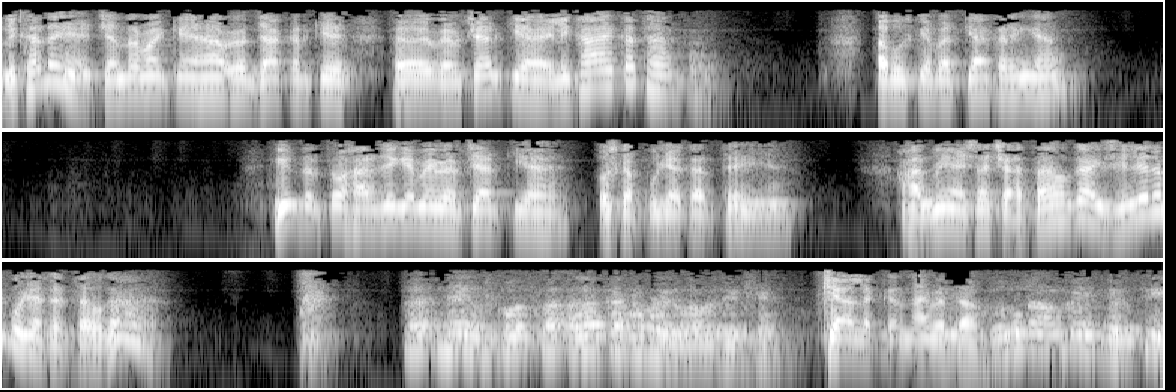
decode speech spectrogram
लिखा नहीं है। चंद्रमा के यहाँ जा करके व्यवचार किया है। लिखा है कथा। अब उसके बाद क्या करेंगे हम? इंद्र तो हर जगह में व्यवचार किया है। उसका पूजा करते ही हैं। आदमी ऐसा चाहता होगा इसीलिए ना पूजा करता होगा। नहीं उसको अलग करना पड़ेगा बाबा देखिए। क्या अलग करना है बताओ। गुरु नाम का एक व्यक्ति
